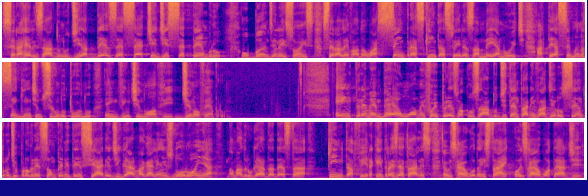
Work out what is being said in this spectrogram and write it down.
será realizado no dia 17 de setembro. O Band de Eleições será levado ao ar sempre às quintas-feiras à meia-noite até a semana seguinte do segundo turno, em 29 de novembro. Em Tremembé, um homem foi preso acusado de tentar invadir o Centro de Progressão Penitenciária de Gar Magalhães, Noronha, na madrugada desta quinta-feira. Quem traz detalhes é o Israel Goldenstein. Oi, Israel, boa tarde.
